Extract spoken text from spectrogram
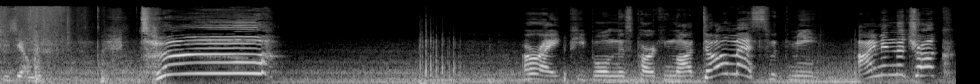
She's yelling. Two! Alright, people in this parking lot, don't mess with me. I'm in the truck.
